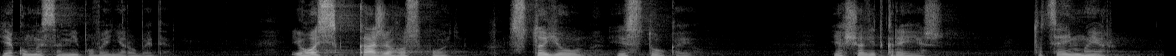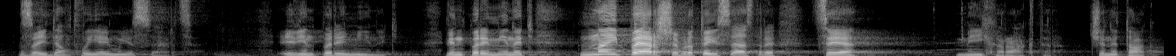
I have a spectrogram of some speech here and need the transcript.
яку ми самі повинні робити. І ось каже Господь: стою і стукаю. Якщо відкриєш, то цей мир зайде в твоє і моє серце. І він перемінить. Він перемінить найперше, брати і сестри, це мій характер. Чи не так?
